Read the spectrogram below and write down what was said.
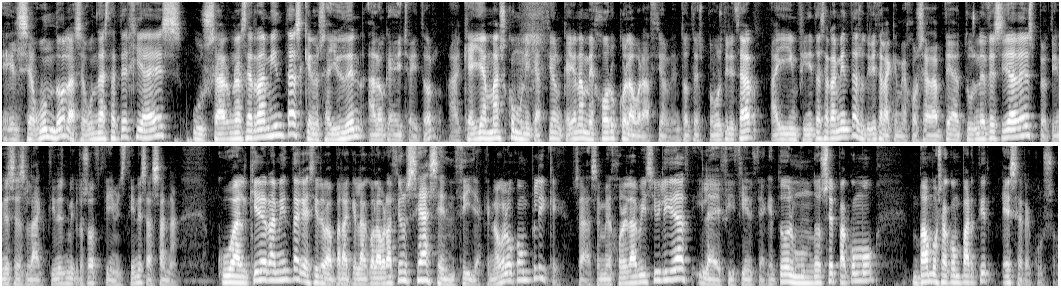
El segundo, la segunda estrategia es usar unas herramientas que nos ayuden a lo que ha dicho Aitor, a que haya más comunicación, que haya una mejor colaboración. Entonces, podemos utilizar, hay infinitas herramientas, utiliza la que mejor se adapte a tus necesidades, pero tienes Slack, tienes Microsoft Teams, tienes Asana. Cualquier herramienta que sirva para que la colaboración sea sencilla, que no lo complique, o sea, se mejore la visibilidad y la eficiencia, que todo el mundo sepa cómo vamos a compartir ese recurso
